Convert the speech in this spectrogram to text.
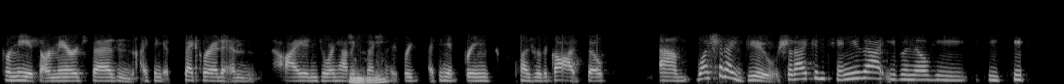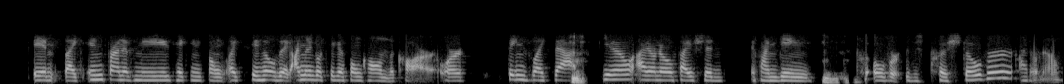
for me, it's our marriage bed, and I think it's sacred, and I enjoy having sex, Mhm. and it bring, I think it brings pleasure to God. So, um, what should I do? Should I continue that, even though he he keeps in like in front of me taking phone, like he'll be like, I'm gonna go take a phone call in the car, or things like that. Hmm. You know, I don't know if I should, if I'm being pu- over, just pushed over. I don't know.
